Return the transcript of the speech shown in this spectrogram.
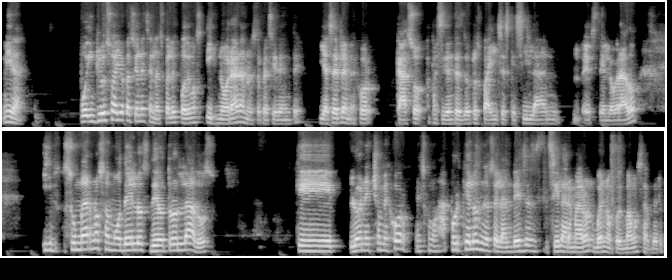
mira, pues incluso hay ocasiones en las cuales podemos ignorar a nuestro presidente y hacerle mejor caso a presidentes de otros países que sí la han este, logrado y sumarnos a modelos de otros lados que lo han hecho mejor. Es como, ah, ¿por qué los neozelandeses sí la armaron? Bueno, pues vamos a ver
